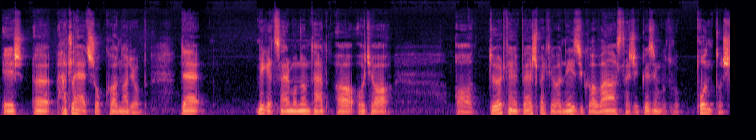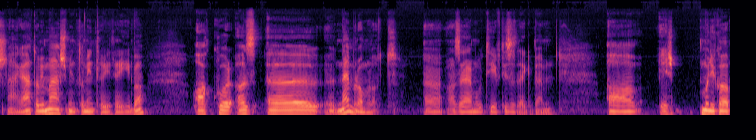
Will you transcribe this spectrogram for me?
és hát lehet sokkal nagyobb. De még egyszer mondom, tehát a, hogyha a történelmi perspektívával nézzük a választási közönkutató pontosságát, ami más, mint a mintavételi hiba, akkor az ö, nem romlott az elmúlt évtizedekben. a, és mondjuk a,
